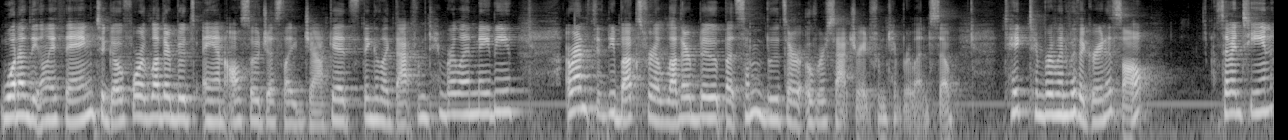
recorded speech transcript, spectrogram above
one of the only thing to go for. Leather boots and also just like jackets, things like that from Timberland maybe. Around 50 bucks for a leather boot, but some boots are oversaturated from Timberland. So take Timberland with a grain of salt. 17,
